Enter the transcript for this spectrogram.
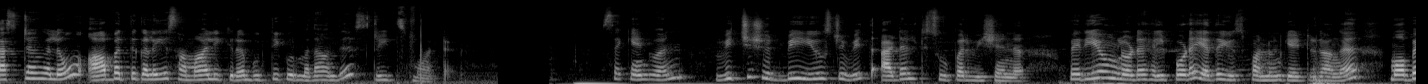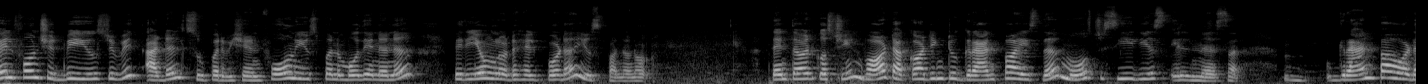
கஷ்டங்களும் ஆபத்துகளையும் சமாளிக்கிற புத்தி கூர்மை தான் வந்து street smart second one which should be used with adult supervision பெரியவங்களோட ஹெல்ப்போட எதை யூஸ் பண்ணணும்னு கேட்டிருக்காங்க. Mobile phone should be used with adult supervision phone use பண்ணும்போது என்னென்னா? பெரியவங்களோட ஹெல்ப்போட யூஸ் பண்ணணும். Then third question what according to grandpa is the most serious illness கிராண்ட்பாவோட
